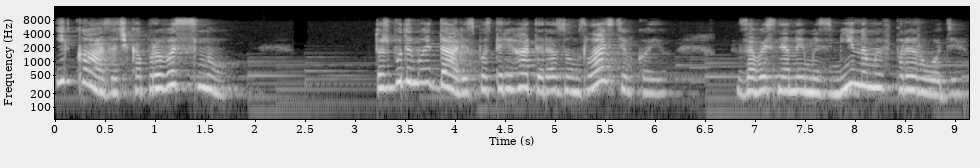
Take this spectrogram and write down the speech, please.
і казочка про весну. Тож будемо й далі спостерігати разом з ластівкою за весняними змінами в природі.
